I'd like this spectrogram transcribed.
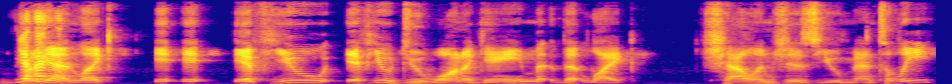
But Yeah, I- again, like it, it, if you if you do want a game that like challenges you mentally,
